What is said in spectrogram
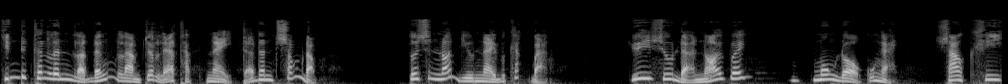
Chính Đức Thánh Linh là đấng làm cho lẽ thật này trở nên sống động. Tôi xin nói điều này với các bạn. Chúa Giêsu đã nói với môn đồ của Ngài sau khi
